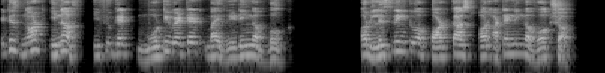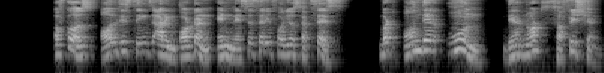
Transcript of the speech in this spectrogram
It is not enough if you get motivated by reading a book or listening to a podcast or attending a workshop. Of course, all these things are important and necessary for your success but on their own, they are not sufficient.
